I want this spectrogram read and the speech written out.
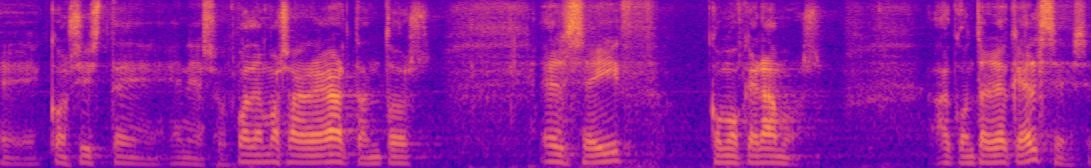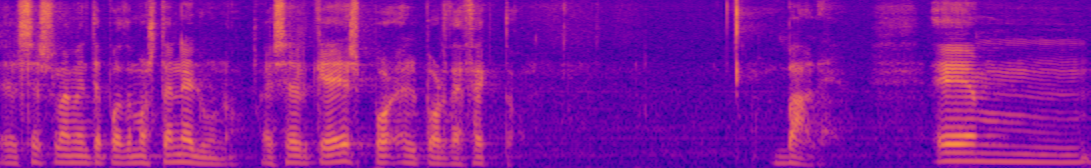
eh, consiste en eso. Podemos agregar tantos else if como queramos. Al contrario que else, else solamente podemos tener uno, es el que es por, el por defecto. Vale. Em,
